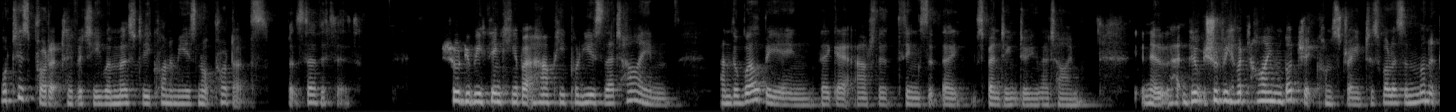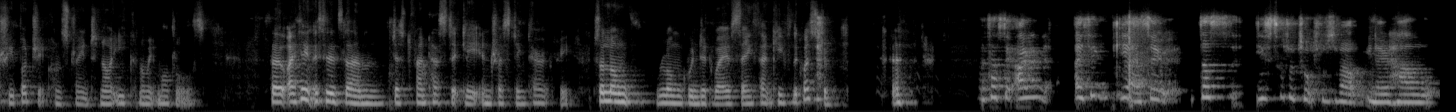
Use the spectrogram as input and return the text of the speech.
what is productivity when most of the economy is not products, but services? Should we be thinking about how people use their time and the well-being they get out of the things that they're spending doing their time? You know, should we have a time budget constraint as well as a monetary budget constraint in our economic models? So I think this is um, just fantastically interesting territory. It's a long, long-winded way of saying thank you for the question. Fantastic. I I think yeah. So does you sort of talked to us about you know how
